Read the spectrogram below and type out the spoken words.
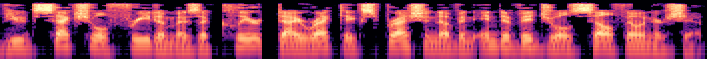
viewed sexual freedom as a clear, direct expression of an individual's self-ownership.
